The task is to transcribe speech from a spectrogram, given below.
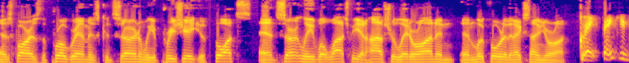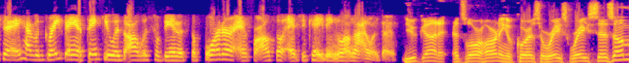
as far as the program is concerned, and we appreciate your thoughts. And certainly, we'll watch for you at Hofstra later on, and, and look forward to the next time you're on. Great. Thank you, Jay. Have a great day, and thank you as always for being a supporter and for also educating Long Islanders. You got it. That's Laura Harding, of course, Erase Racism.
